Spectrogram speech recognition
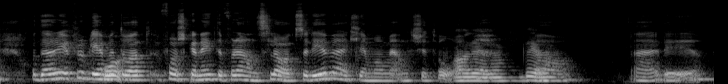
och där är problemet Och- då att forskarna inte får anslag, så det är verkligen moment 22. Ja, det är det. det, är det. Ja, Nej, det är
